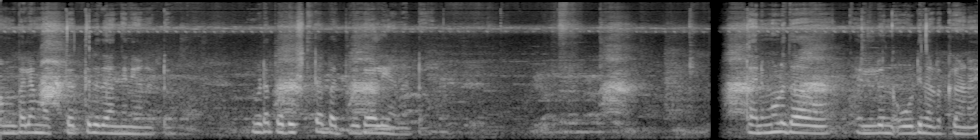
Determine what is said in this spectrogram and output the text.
അമ്പലം മൊത്തത്തിൽ ഇത് അങ്ങനെയാണ് കേട്ടോ ഇവിടെ പ്രതിഷ്ഠ ഭദ്രകാളിയാണ് കേട്ടോ തനിമുളിതാവോ എല്ലാം ഓടി നടക്കുകയാണേ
